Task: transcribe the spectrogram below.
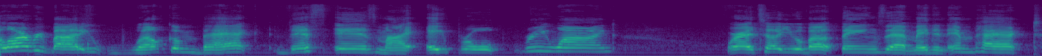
Hello everybody, welcome back. This is my April Rewind where I tell you about things that made an impact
